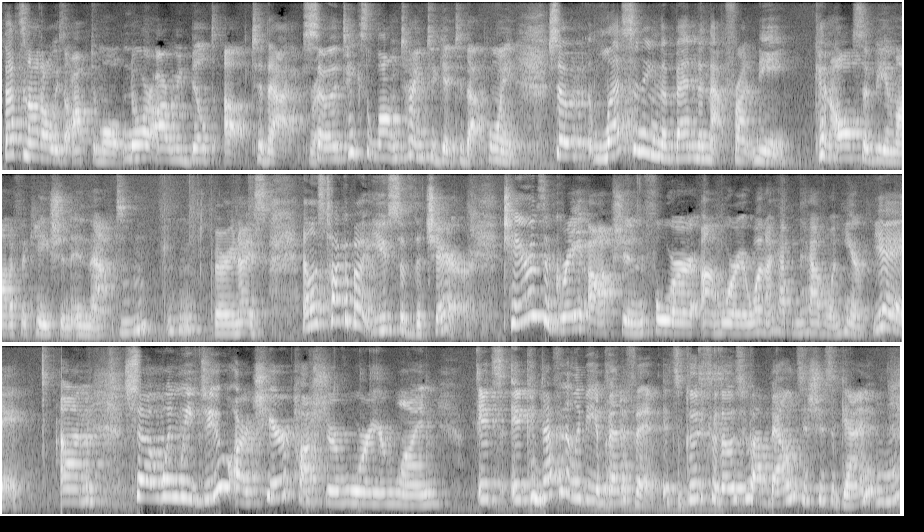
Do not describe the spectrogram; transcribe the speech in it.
that's not always optimal, nor are we built up to that. So it takes a long time to get to that point. So lessening the bend in that front knee can also be a modification in that. very nice and let's talk about use of the chair Chair is a great option for um, Warrior One. I happen to have one here. yay Um, so when we do our chair posture of Warrior One, it's it can definitely be a benefit. It's good for those who have balance issues again,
